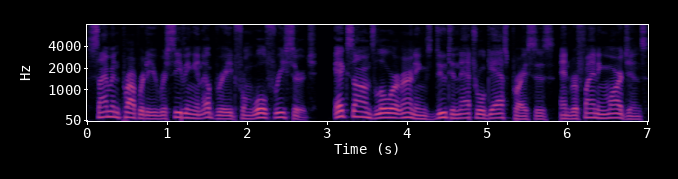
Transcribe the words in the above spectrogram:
Simon Property receiving an upgrade from Wolfe Research, Exxon's lower earnings due to natural gas prices and refining margins,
